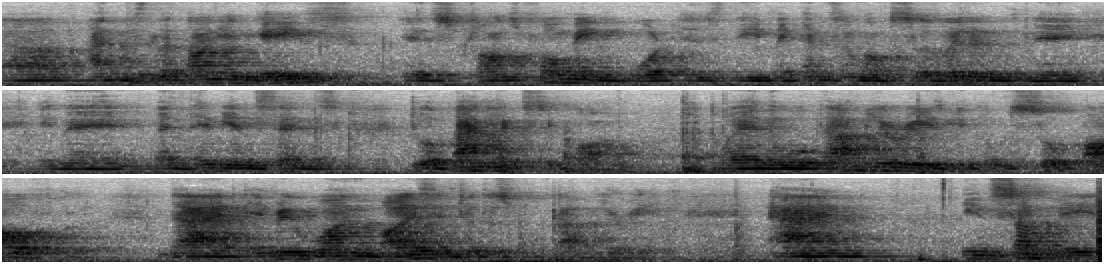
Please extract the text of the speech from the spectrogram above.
Uh, and this Lacanian gaze is transforming what is the mechanism of surveillance in a, in a Benthamian sense to a pan-lexicon, where the vocabulary has become so powerful that everyone buys into this vocabulary. And in some ways,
